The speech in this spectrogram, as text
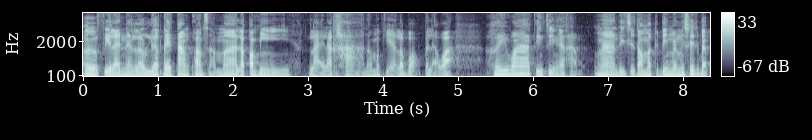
เออฟรีแลนซ์เนี่ยเราเลือกได้ตามความสามารถ แล้วก็มีหลายราคาเนาะเมื่อกี้เราบอกไปแล้วว่า เฮ้ยว่าจริงๆอะครับ งาน digital marketing มันไม่ใช่แบบ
